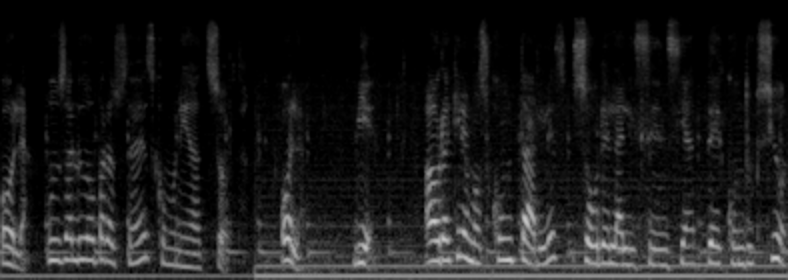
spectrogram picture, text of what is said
Hola, un saludo para ustedes comunidad sorda. Hola, bien, ahora queremos contarles sobre la licencia de conducción.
